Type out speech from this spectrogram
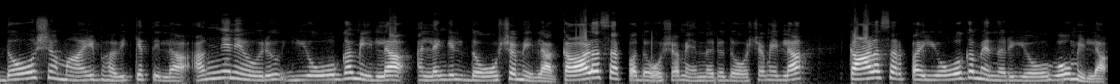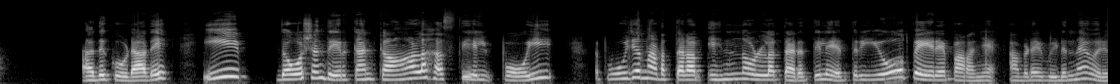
ദോഷമായി ഭവിക്കത്തില്ല. അങ്ങനെ ഒരു യോഗമില്ല അല്ലെങ്കിൽ ദോഷമില്ല. കാളസർപ്പ ദോഷം എന്നൊരു ദോഷമില്ല. കാളസർപ്പ യോഗം എന്നൊരു യോഗവുമില്ല. അതുകൂടാതെ ഈ ദോഷം തീർക്കാൻ കാളഹസ്തിയിൽ പോയി പൂജ നടത്തണം എന്നുള്ള തരത്തിൽ എത്രയോ പേരെ പറഞ്ഞ് അവിടെ വിടുന്ന ഒരു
